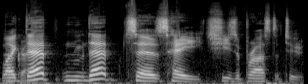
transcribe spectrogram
Like Okay. that that says, "Hey, she's a prostitute."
